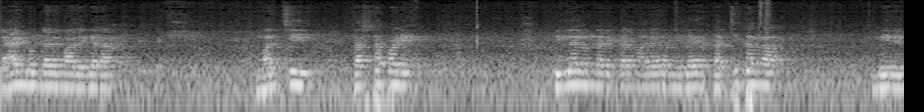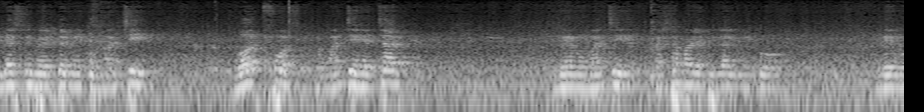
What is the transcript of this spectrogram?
ల్యాండ్ ఉన్నది మా దగ్గర. మంచి కష్టపడి పిల్లలు ఉన్నారు ఇక్కడ మా దగ్గర. మీ దగ్గర ఖచ్చితంగా మీరు ఇండస్ట్రీ పెడితే మీకు మంచి వర్క్ ఫోర్స్ మంచి హెచ్ఆర్ మేము మంచి కష్టపడే పిల్లలు మీకు మేము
